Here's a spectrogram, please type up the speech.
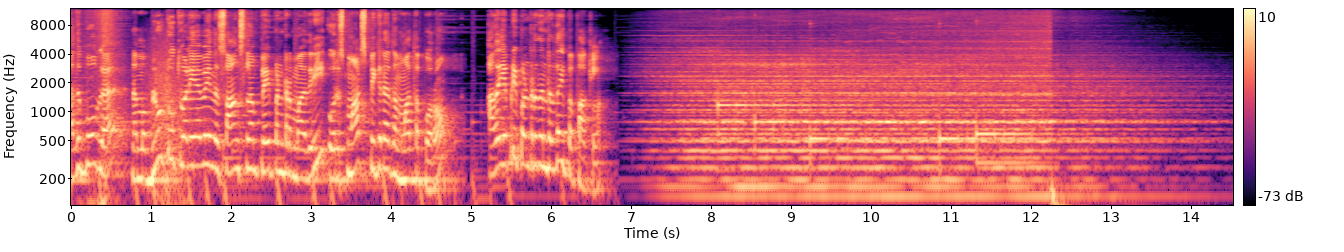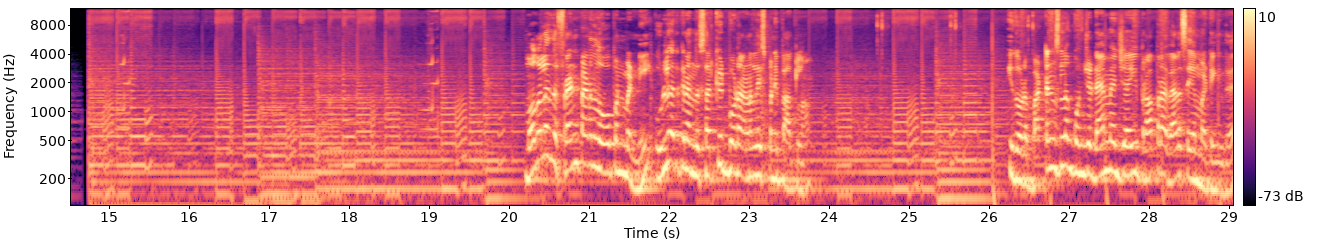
அது போக நம்ம ப்ளூடூத் வழியாகவே இந்த சாங்ஸ்லாம் ப்ளே பண்ணுற மாதிரி ஒரு ஸ்மார்ட் ஸ்பீக்கரை அதை மாற்ற போகிறோம் அதை எப்படி பண்ணுறதுன்றதை இப்போ பார்க்கலாம். முதல்ல இந்த ஃப்ரண்ட் பேனலை ஓப்பன் பண்ணி உள்ளே இருக்கிற அந்த சர்க்கியூட் போர்டை அனலைஸ் பண்ணி பார்க்கலாம். இதோட பட்டன்ஸ்லாம் கொஞ்சம் டேமேஜ் ஆகி ப்ராப்பராக வேலை செய்ய மாட்டேங்குது.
